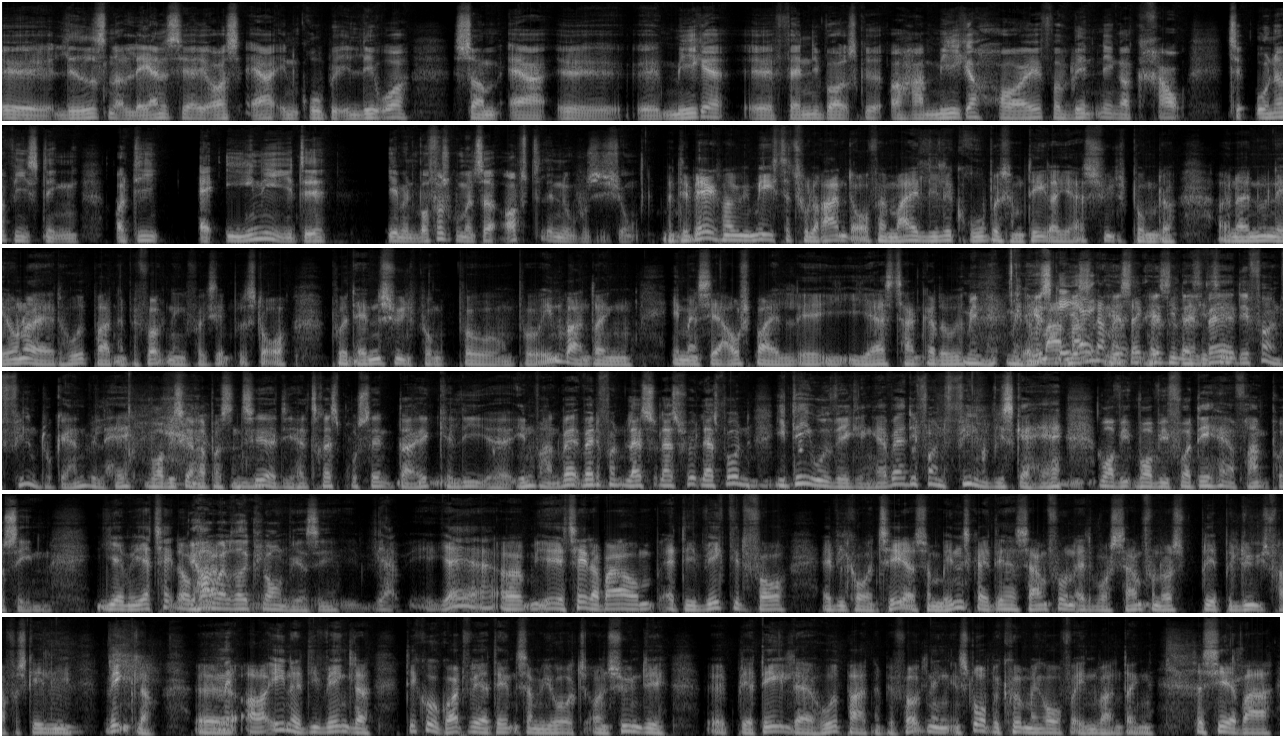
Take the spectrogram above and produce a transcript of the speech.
øh, ledelsen og lærerne ser I også er en gruppe elever, som er øh, øh, mega øh, fandenivoldske og har mega høje forventninger og krav til undervisningen, og de er enige i det, jamen hvorfor skulle man så opstille en opposition? Men det virker som om, vi mest er tolerant over for en meget lille gruppe, som deler jeres synspunkter. Og når jeg nu nævner, at hovedparten af befolkningen for eksempel står på et andet synspunkt på, på indvandringen, end man ser afspejlet øh, i, i jeres tanker derude. Men, men Det Hesseldahl, mangler man så ikke Hesseldahl, hvad er diversitet? det for en film, du gerne vil have, hvor vi skal repræsentere de 50 procent, der ikke kan lide uh, indvandring? Hvad, hvad er det for en, lad, os, lad, os, lad os få en idéudvikling her. Hvad er det for en film, vi skal have, hvor vi, hvor vi får det her frem på scenen? Jamen, jeg taler Vi har jo allerede kloven, vil jeg sige. Ja, ja, ja, og jeg taler bare om, at det er vigtigt for, at vi kan orientere os som mennesker i det her samfund, at vores samfund også bliver belyst fra forskellige mm. vinkler. Øh, Men- og en af de vinkler, det kunne godt være den, som jo åndsynligt øh, bliver delt af hovedparten af befolkningen, en stor bekymring over for indvandringen. Så siger jeg bare,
